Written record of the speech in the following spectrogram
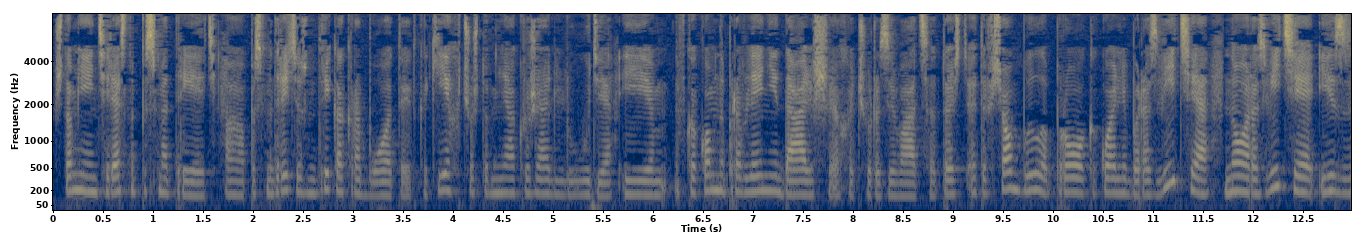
что мне интересно посмотреть, а, посмотреть изнутри, как работает, какие я хочу, чтобы меня окружали люди, и в каком направлении дальше я хочу развиваться. То есть это все было про какое-либо развитие, но развитие из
